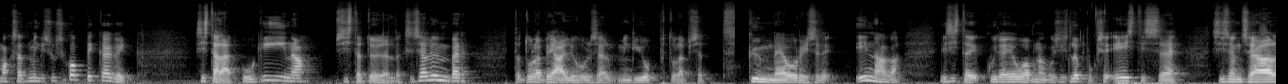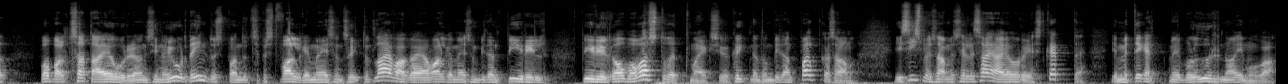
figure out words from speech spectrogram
maksad mingisuguse kopika ja kõik. siis ta läheb kuhugi Hiina, siis ta töödeldakse seal ümber. Ta tuleb heal juhul seal mingi jupp tuleb sealt kümne eurise hinnaga ja siis ta, kui ta jõuab nagu siis lõpuks Eestisse, siis on seal vabalt sada euri on sinna juurdehindlust pandud, seepärast valge mees on sõitnud laevaga ja valge mees on pidanud piiril, piiril kauba vastu võtma, eks ju, ja kõik nad on pidanud palka saama. ja siis me saame selle saja euri eest kätte ja me tegelikult, meil pole õrna aimu ka,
